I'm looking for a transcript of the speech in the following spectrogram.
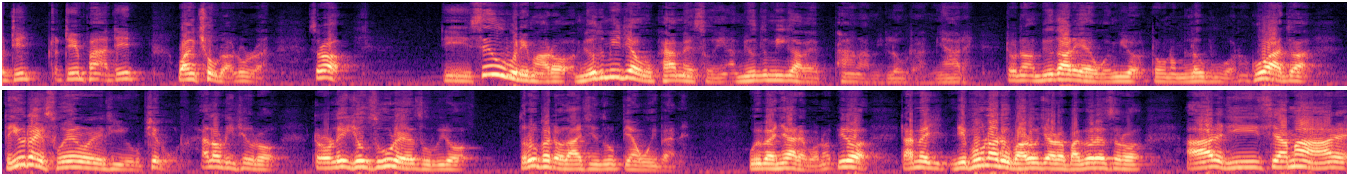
အတင်းအတင်းဖမ်းအတင်းဝိုင်းချုပ်တာလို့လားဆိုတော့ဒီစစ်ဥပဒေမှာတော့အမျိုးသမီးတယောက်ကိုဖမ်းမယ်ဆိုရင်အမျိုးသမီးကပဲဖမ်းလာပြီးလုပ်တာများတယ်တော်တော်အမျိုးသားတွေကဝင်ပြီးတော့တော်တော်မလုပ်ဘူးပေါ့နော်အခုကသူကတရုတ်တိုက်ဆွဲတော့တဲ့အထိကိုဖြစ်ကုန်တာအဲ့လောက်ထိဖြစ်တော့တော်တော်လေးရုပ်ဆိုးတယ်ဆိုပြီးတော့သူတို့ဘက်တော်သားချင်းသူတို့ပြန်ဝေဖန်တယ်ဝေဖန်ကြတယ်ပေါ့နော်ပြီးတော့ဒါပေမဲ့နေဖုံးလာတို့ဘာလို့ကြတော့ဘာပြောလဲဆိုတော့ အားတဲ့ဒီဆီယာမအားတဲ့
